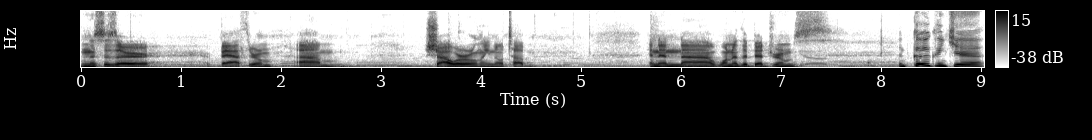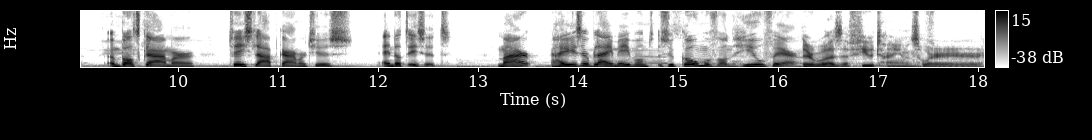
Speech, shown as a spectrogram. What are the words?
And this is our bathroom. Um, shower only, no tub. And then uh, one of the bedrooms. Een keukentje, een badkamer, twee slaapkamertjes en dat is het. Maar hij is er blij mee, want ze komen van heel ver. There was a few times where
